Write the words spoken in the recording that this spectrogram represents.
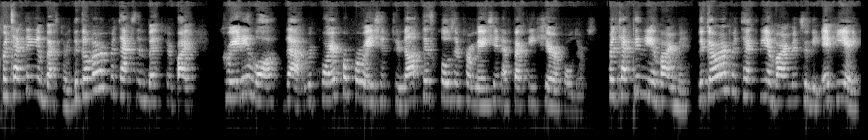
Protecting investors. The government protects investors by creating laws that require corporations to not disclose information affecting shareholders. Protecting the environment. The government protects the environment through the EPA,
